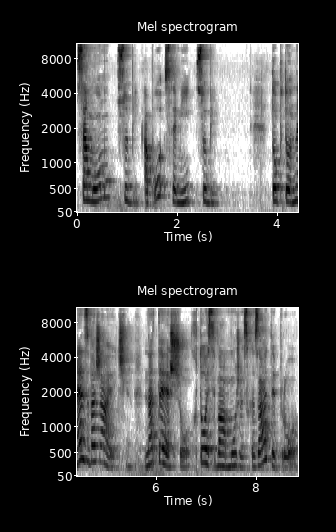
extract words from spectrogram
самому собі або самій собі. Тобто, не зважаючи на те, що хтось вам може сказати про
